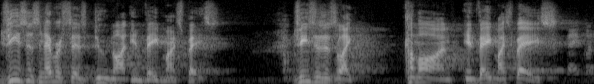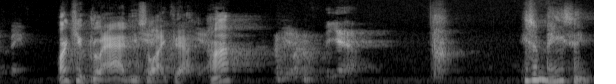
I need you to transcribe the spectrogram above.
Jesus never says, do not invade my space. Jesus is like, come on, invade my space. Invade my space. Aren't you glad he's like that? Huh? Yeah. Yeah. He's amazing.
